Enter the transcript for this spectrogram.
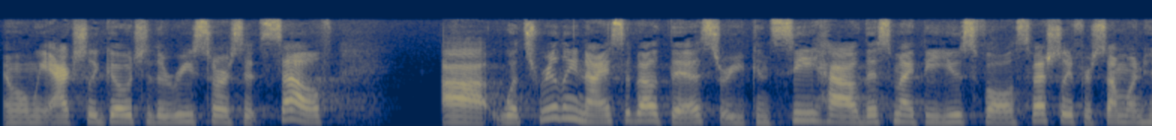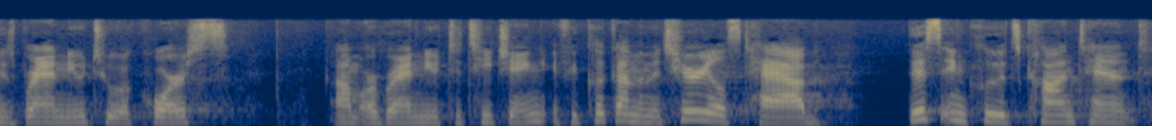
And when we actually go to the resource itself, uh, what's really nice about this, or you can see how this might be useful, especially for someone who's brand new to a course um, or brand new to teaching, if you click on the Materials tab, this includes content,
